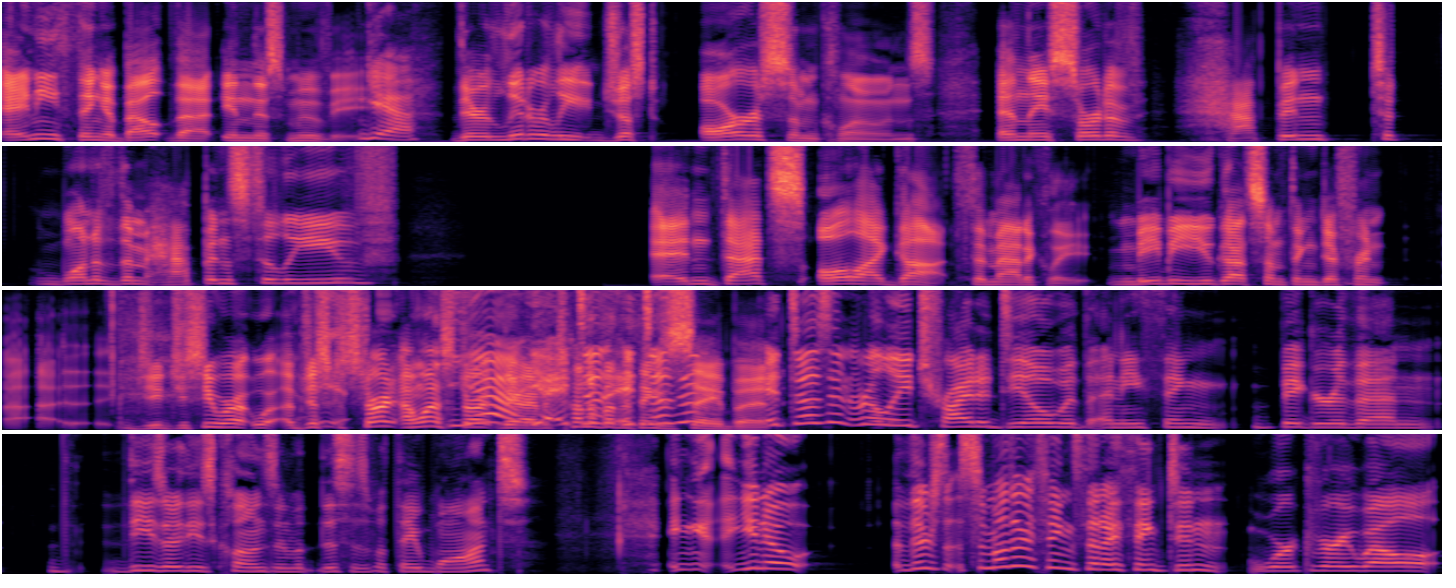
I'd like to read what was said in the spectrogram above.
anything about that in this movie. Yeah. There literally just are some clones, and they sort of happen to, one of them happens to leave. And that's all I got thematically. Maybe you got something different. Uh, do, do you see where I, I'm just start? I want to start Yeah, there. I yeah, have a it ton of other things to say, but it doesn't really try to deal with anything bigger than these are these clones and this is what they want. And, you know, there's some other things that I think didn't work very well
